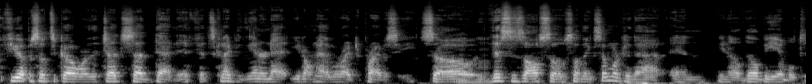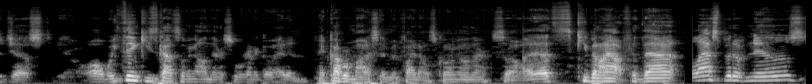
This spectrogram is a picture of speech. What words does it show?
a few episodes ago where the judge said that if it's connected to the internet, you don't have a right to privacy. So Mhm. this is also something similar to that, and you know they'll be able to just, you know, oh, we think he's got something on there, so we're going to go ahead and, and compromise him and find out what's going on there. So uh, let's keep an eye out for that. Last bit of news:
